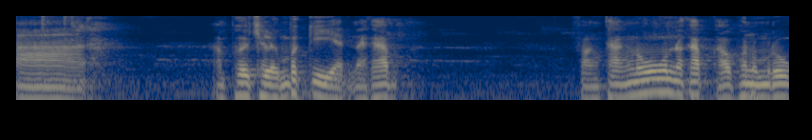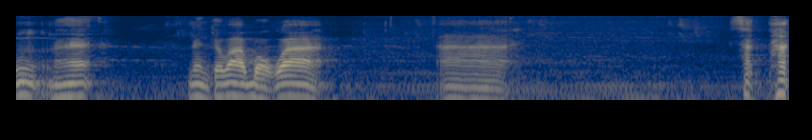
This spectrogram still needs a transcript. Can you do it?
อ่าอำเภอเฉลิมพระเกียรตินะครับ ฝั่งทางนู้นนะครับ เขาพนมรุ้งนะฮะเนื่องจากว่าบอกว่าอ่า สักพัก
